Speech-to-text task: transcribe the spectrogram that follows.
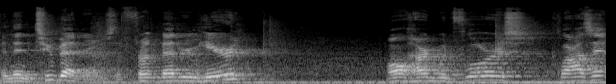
And then two bedrooms. The front bedroom here, all hardwood floors, closet,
